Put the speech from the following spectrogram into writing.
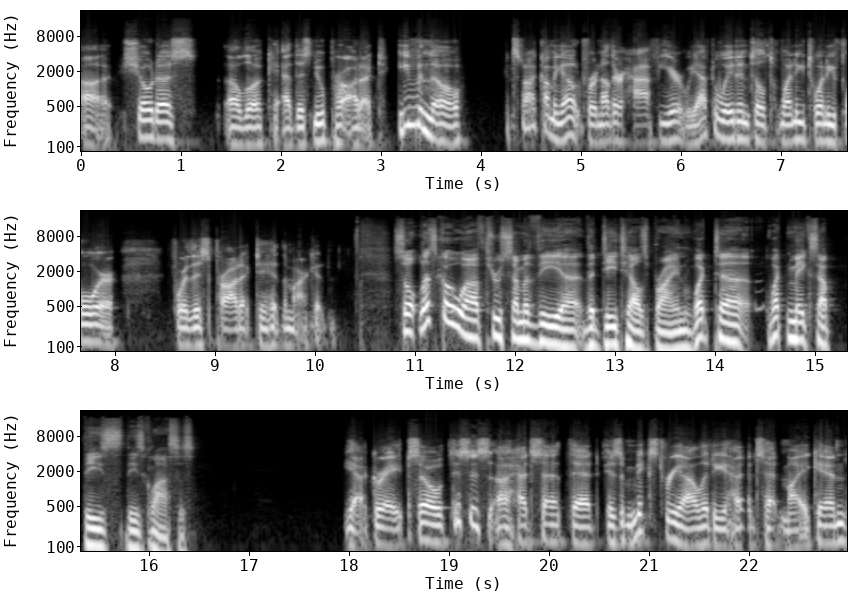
uh, showed us a look at this new product, even though it's not coming out for another half year. We have to wait until 2024 for this product to hit the market. So let's go uh, through some of the uh, the details, Brian. What uh, what makes up these these glasses? Yeah, great. So this is a headset that is a mixed reality headset, Mike. And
